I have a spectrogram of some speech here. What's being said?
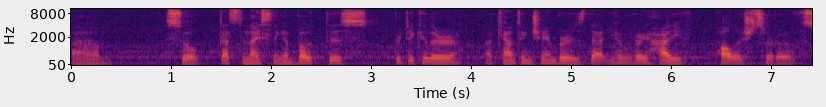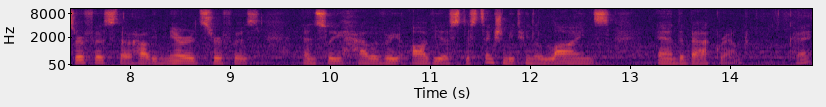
Um, so that's the nice thing about this particular counting chamber is that you have a very highly polished sort of surface, a highly mirrored surface, and so you have a very obvious distinction between the lines and the background. Okay.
